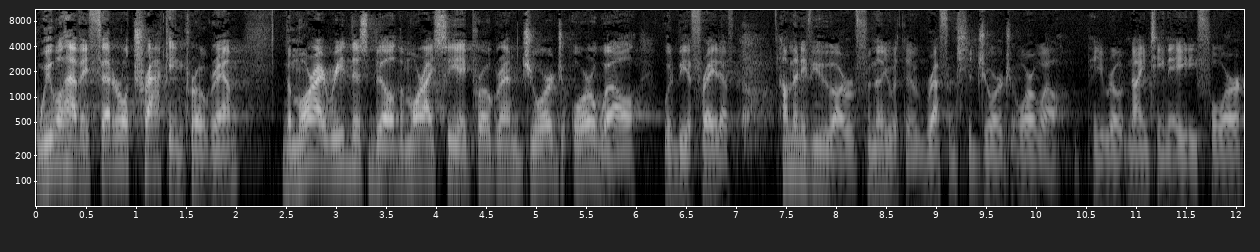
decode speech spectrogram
We will have a federal tracking program. The more I read this bill, the more I see a program George Orwell would be afraid of. How many of you are familiar with the reference to George Orwell? He wrote 1984,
